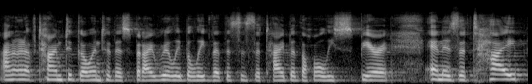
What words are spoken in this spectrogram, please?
I don't have time to go into this, but I really believe that this is the type of the Holy Spirit and is a type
